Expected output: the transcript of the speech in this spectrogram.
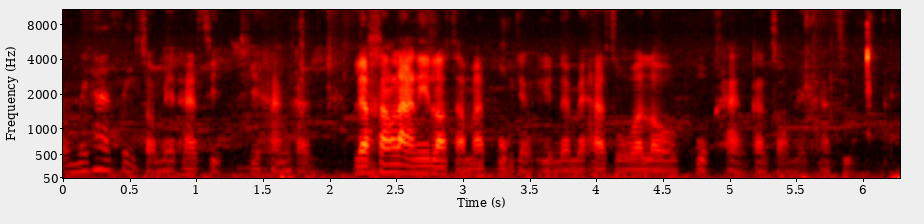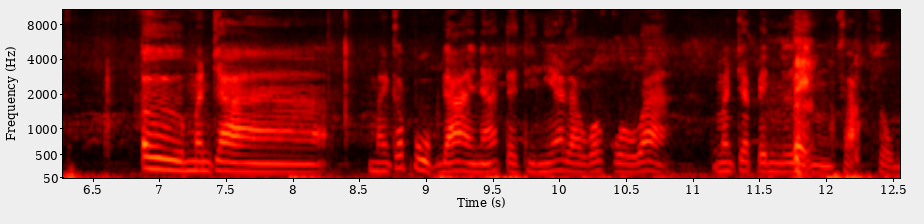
สองไม่ท่าสิบสองเมตรห้าสิบที่ห่างกัน แล้วข้างล่างนี่เราสามารถปลูกอย่างอื่นได้ไหมถ้าสมมติว่าเราปลูกห่างกันสองเมตรห้าสิบเออ มันจะ มันก็ปลูกได้นะ แต่ทีเนี้ยเราก็กลัวว่า มันจะเป็นแหล่งสะสม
